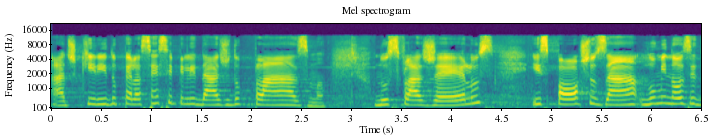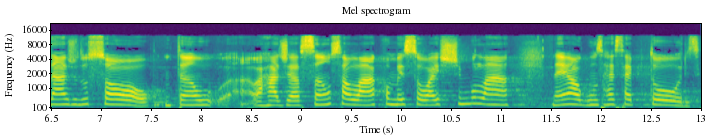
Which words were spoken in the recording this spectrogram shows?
adquirido pela sensibilidade do plasma, nos flagelos expostos à luminosidade do sol. Então, a radiação solar começou a estimular né, alguns receptores.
